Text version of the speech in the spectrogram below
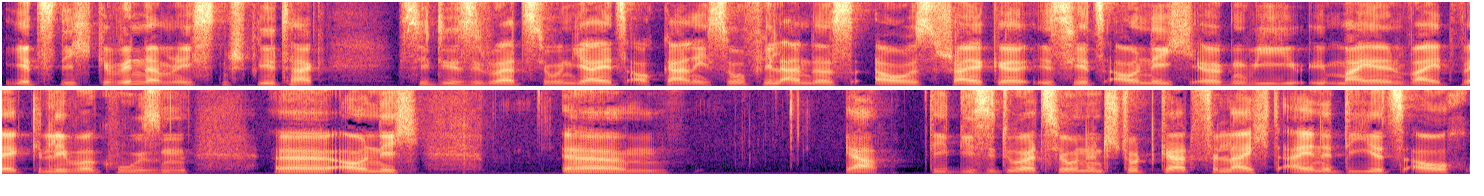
jetzt nicht gewinnen am nächsten Spieltag, sieht die Situation ja jetzt auch gar nicht so viel anders aus. Schalke ist jetzt auch nicht irgendwie meilenweit weg, Leverkusen äh, auch nicht. Ähm, ja, die, die Situation in Stuttgart vielleicht eine, die jetzt auch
